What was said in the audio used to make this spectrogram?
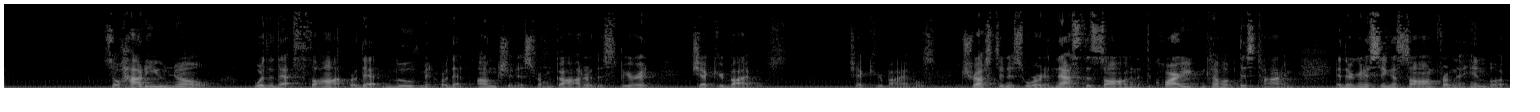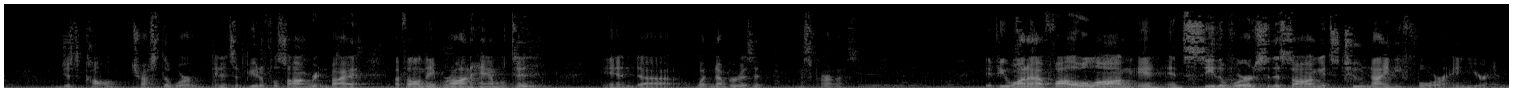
So how do you know whether that thought or that movement or that unction is from God or the Spirit? Check your Bibles. Check your Bibles. Trust in His Word. And that's the song. And at the choir, you can come up this time and they're going to sing a song from the hymn book just called Trust the Word. And it's a beautiful song written by a fellow named Ron Hamilton. And uh, what number is it, Miss Carlos? If you want to follow along and, and see the words to the song, it's 294 in your hymn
